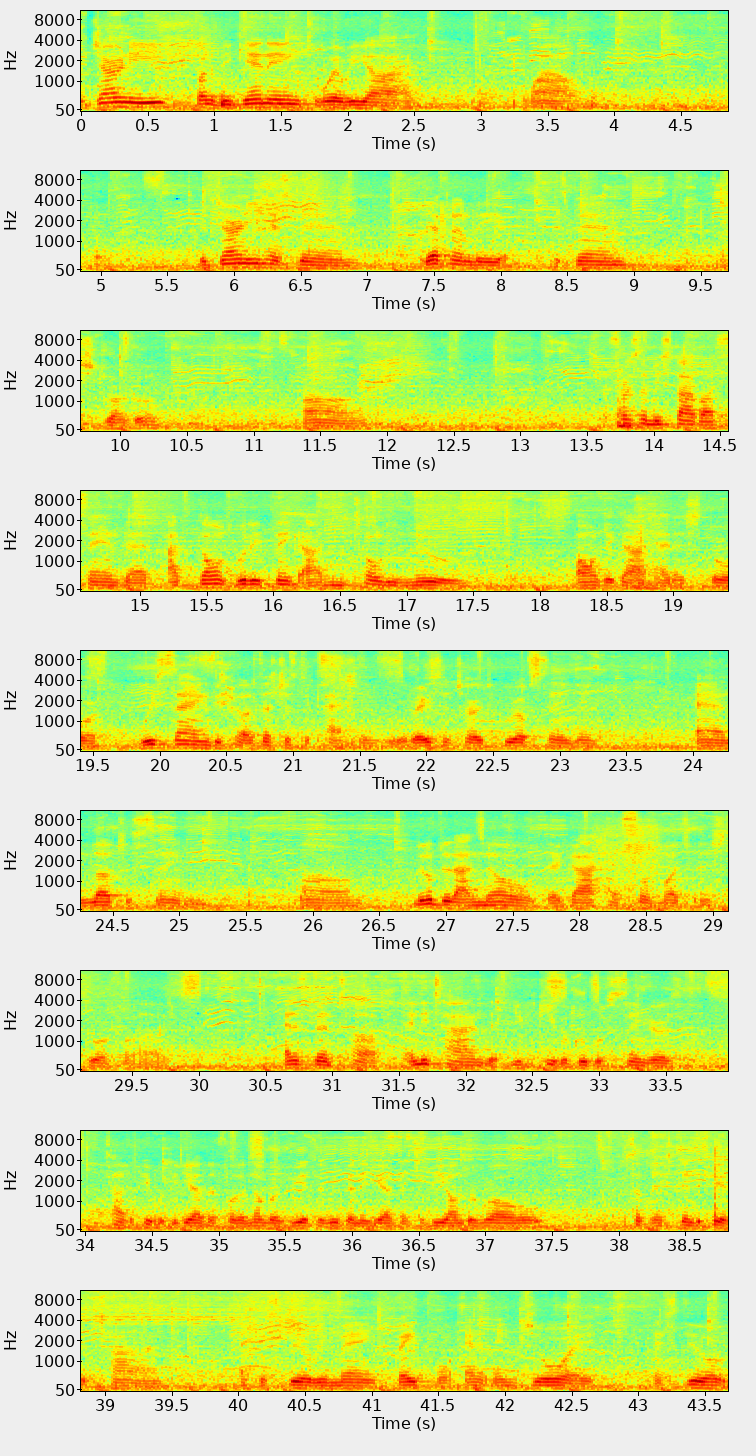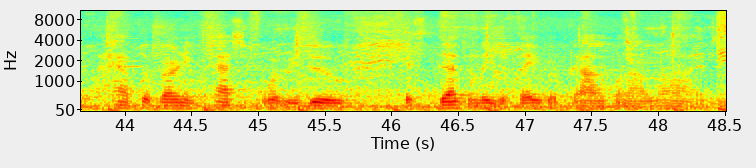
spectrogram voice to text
the journey from the beginning to where we are. Wow. The journey has been definitely it's been a struggle. Um, first, let me start by saying that I don't really think I totally knew all that God had in store. We sang because that's just a passion. We were raised in church, grew up singing, and love to sing. Little did I know that God has so much in store for us. And it's been tough. Anytime that you can keep a group of singers, tons of people together for the number of years that we've been together, to be on the road for such an extended period of time, and to still remain faithful and enjoy and still have the burning passion for what we do, it's definitely the favor of God upon our lives.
